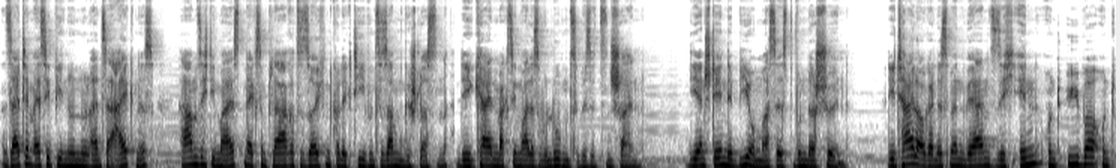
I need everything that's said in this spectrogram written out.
Seit dem SCP-001-Ereignis haben sich die meisten Exemplare zu solchen Kollektiven zusammengeschlossen, die kein maximales Volumen zu besitzen scheinen. Die entstehende Biomasse ist wunderschön. Die Teilorganismen werden sich in und über und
